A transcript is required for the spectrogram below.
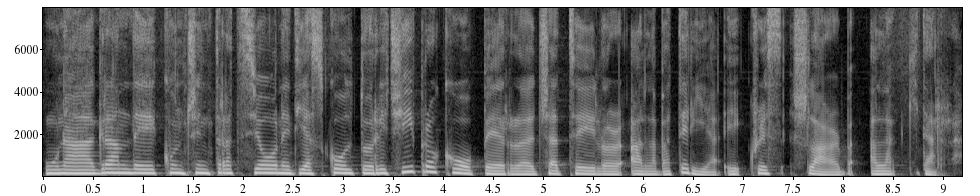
una grande concentrazione di ascolto reciproco per Chad Taylor alla batteria e Chris Schlarb alla chitarra.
